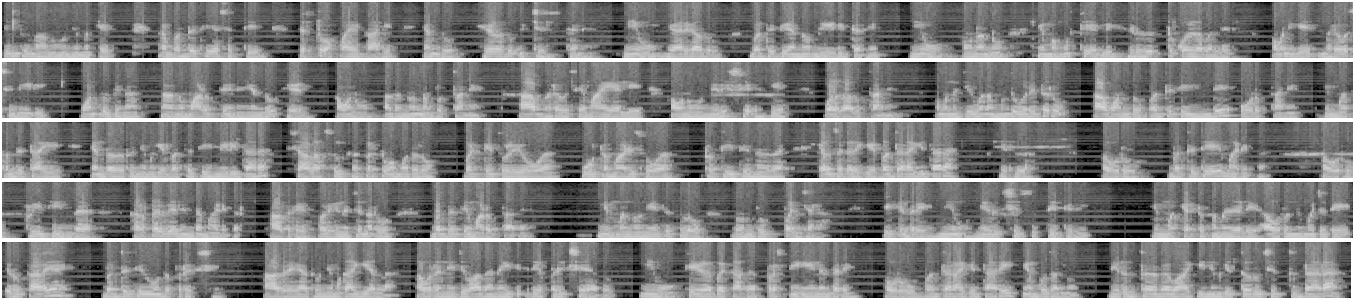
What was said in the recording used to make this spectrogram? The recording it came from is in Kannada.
ಇಂದು ನಾನು ನಿಮಗೆ ಬದ್ಧತೆಯ ಶಕ್ತಿ ಎಷ್ಟು ಅಪಾಯಕಾರಿ ಎಂದು ಹೇಳಲು ಇಚ್ಛಿಸುತ್ತೇನೆ. ನೀವು ಯಾರಿಗಾದರೂ ಬದ್ಧತೆಯನ್ನು ನೀಡಿದ್ದರೆ ನೀವು ಅವನನ್ನು ನಿಮ್ಮ ಮುಷ್ಟಿಯಲ್ಲಿ ಹಿಡಿದಿಟ್ಟುಕೊಳ್ಳಬಲ್ಲಿರಿ. ಅವನಿಗೆ ಭರವಸೆ ನೀಡಿ. ಒಂದು ದಿನ ನಾನು ಮಾಡುತ್ತೇನೆ ಎಂದು ಹೇಳಿ. ಅವನು ಅದನ್ನು ನಂಬುತ್ತಾನೆ. ಆ ಭರವಸೆ ಮಾಯೆಯಲ್ಲಿ ಅವನು ನಿರೀಕ್ಷೆಗೆ ಒಳಗಾಗುತ್ತಾನೆ. ಅವನ ಜೀವನ ಮುಂದುವರಿದರೂ ಆ ಒಂದು ಬದ್ಧತೆಯಿಂದೇ ಓಡುತ್ತಾನೆ. ನಿಮ್ಮ ತಂದೆ ತಾಯಿ ಎಂದಾದರೂ ನಿಮಗೆ ಬದ್ಧತೆ ನೀಡಿದ್ದಾರಾ ಶಾಲಾ ಶುಲ್ಕ ಕಟ್ಟುವ ಮೊದಲು ಬಟ್ಟೆ ತೊಳೆಯುವ, ಊಟ ಮಾಡಿಸುವ ಪ್ರತಿದಿನದ ಕೆಲಸಗಳಿಗೆ ಬದ್ಧರಾಗಿದ್ದಾರಾ? ಇಲ್ಲ. ಅವರು ಬದ್ಧತೆಯೇ ಮಾಡಿಲ್ಲ ಅವರು ಪ್ರೀತಿಯಿಂದ, ಕರ್ತವ್ಯದಿಂದ ಮಾಡಿದರು. ಆದರೆ ಹೊರಗಿನ ಜನರು ಬದ್ಧತೆ ಮಾಡುತ್ತಾರೆ. ನಿಮ್ಮನ್ನು ನೇತಿಸಲು ಒಂದು ಪಂಜರ. ಏಕೆಂದರೆ ನೀವು ನಿರೀಕ್ಷಿಸುತ್ತಿದ್ದೀರಿ. ನಿಮ್ಮ ಕೆಟ್ಟ ಸಮಯದಲ್ಲಿ ಅವರು ನಿಮ್ಮ ಜೊತೆ ಇರುತ್ತಾರೆಯೇ? ಬದ್ಧತೆಯು ಒಂದು ಪರೀಕ್ಷೆ. ಆದರೆ ಅದು ನಿಮಗಾಗಿ ಅಲ್ಲ. ಅವರ ನಿಜವಾದ ನೈತಿಕತೆಯ ಪರೀಕ್ಷೆ ಅದು. ನೀವು ಕೇಳಬೇಕಾದ ಪ್ರಶ್ನೆ ಏನೆಂದರೆ, ಅವರು ಬದ್ಧರಾಗಿದ್ದಾರೆ ಎಂಬುದನ್ನು ನಿರಂತರವಾಗಿ ನಿಮಗೆ ತೋರಿಸುತ್ತಿದ್ದಾರಾ?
